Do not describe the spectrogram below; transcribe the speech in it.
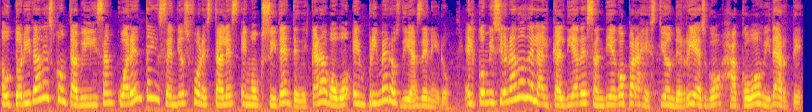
Autoridades contabilizan 40 incendios forestales en occidente de Carabobo en primeros días de enero. El comisionado de la Alcaldía de San Diego para Gestión de Riesgo, Jacobo Vidarte,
